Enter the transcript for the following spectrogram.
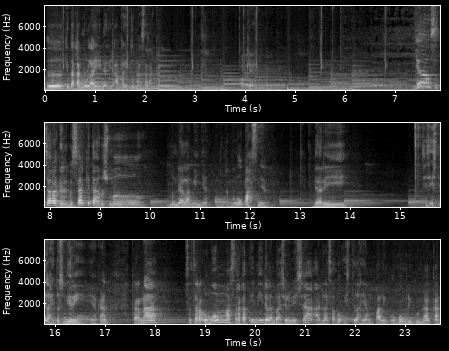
eh, kita akan mulai dari apa itu masyarakat. Oke. Ya secara garis besar kita harus me- mendalaminya bukan mengupasnya dari sisi istilah itu sendiri ya kan? Karena secara umum masyarakat ini dalam bahasa Indonesia adalah satu istilah yang paling umum digunakan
